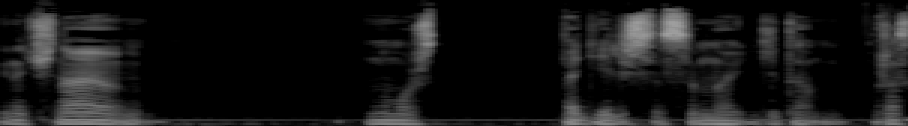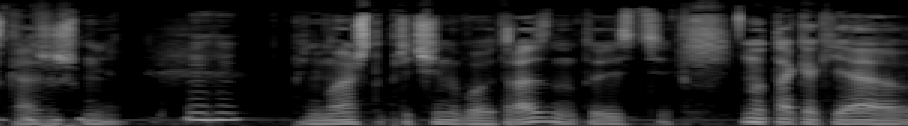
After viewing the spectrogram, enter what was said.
И начинаю, ну, может, поделишься со мной или там расскажешь мне. Понимаю, что причины бывают разные. То есть, ну, так как я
